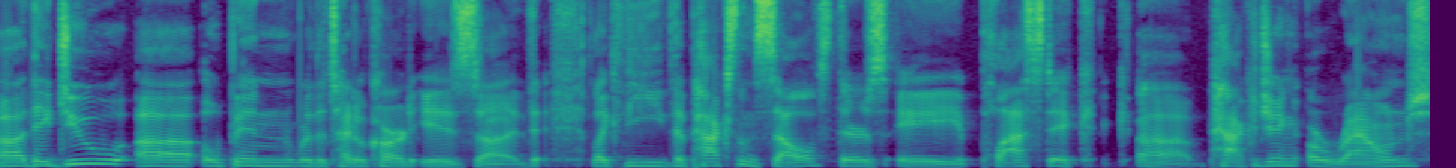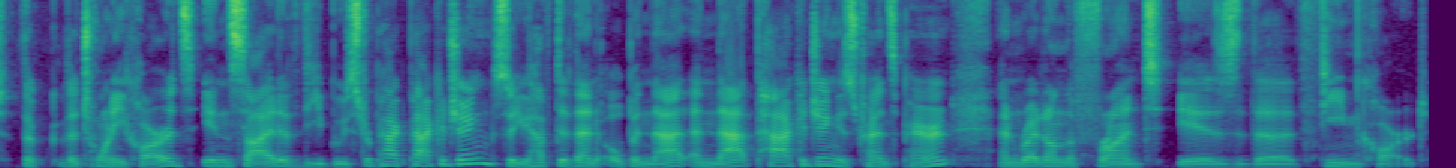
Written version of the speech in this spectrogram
Uh, they do uh, open where the title card is uh, like the the packs themselves. There's a plastic uh, packaging around the the twenty cards inside of the booster pack packaging. So you have to then open that, and that packaging is transparent. And right on the front is the theme card.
